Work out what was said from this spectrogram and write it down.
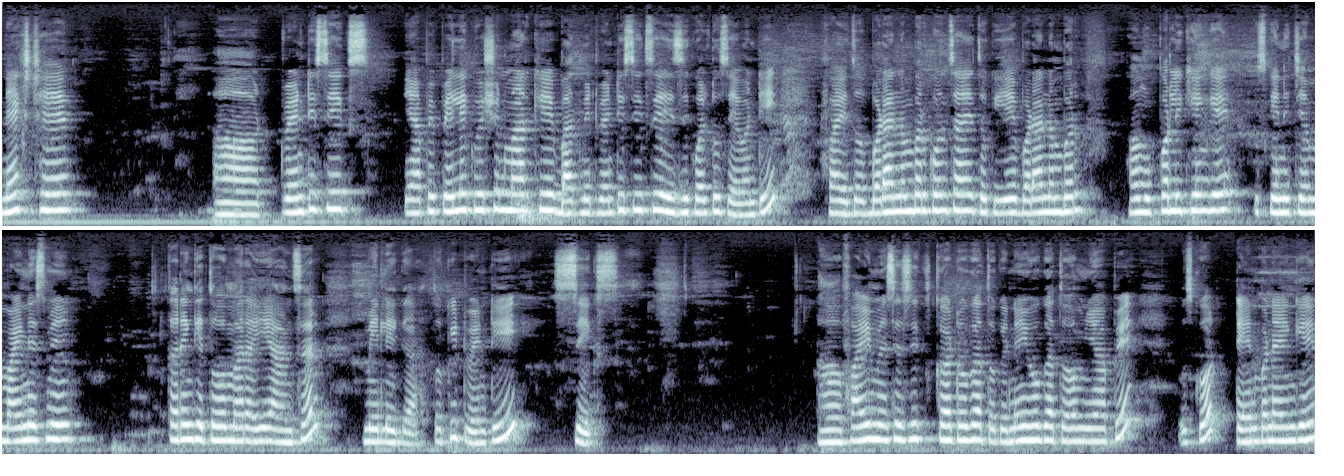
नेक्स्ट है ट्वेंटी सिक्स यहाँ पे पहले क्वेश्चन मार्क है, बाद में ट्वेंटी सिक्स है is equal to seventy five तो बड़ा नंबर कौन सा है? तो कि ये बड़ा नंबर हम ऊपर लिखेंगे उसके नीचे हम माइनस में करेंगे तो हमारा ये आंसर मिलेगा। तो कि ट्वेंटी सिक्स फाइव में से सिक्स कट होगा तो कि नहीं होगा तो हम यहाँ पे उसको टेन बनाएँगे।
